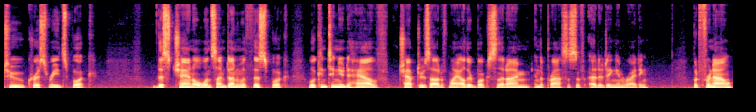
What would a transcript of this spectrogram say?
to Chris Reads Book. This channel, once I'm done with this book, will continue to have chapters out of my other books that I'm in the process of editing and writing. But for now,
